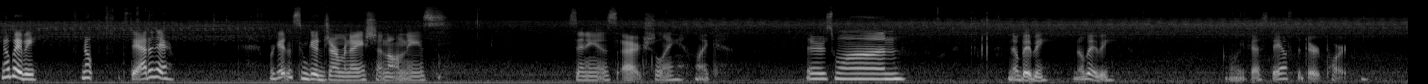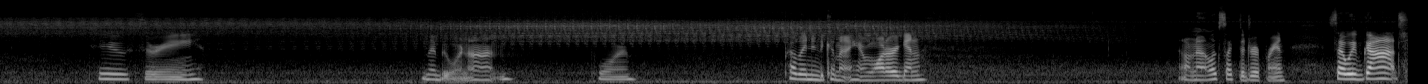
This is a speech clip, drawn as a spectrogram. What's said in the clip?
no baby, no, stay out of there. We're getting some good germination on these zinnias actually. Like, there's one, no baby, no baby. we gotta stay off the dirt part two, three. Maybe we're not. Four. Probably need to come out here and water again. I don't know, it looks like the drip ran. So we've got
